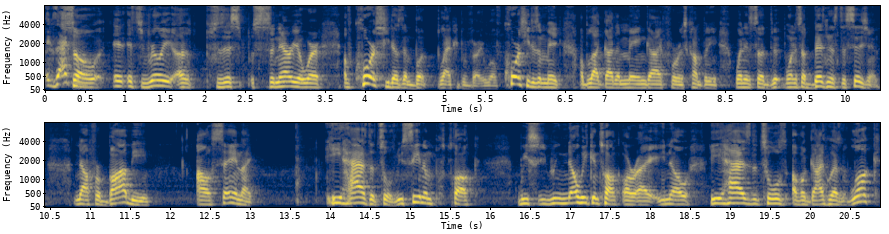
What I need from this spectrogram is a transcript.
Exactly. So it, it's really a this scenario where, of course, he doesn't book black people very well. Of course, he doesn't make a black guy the main guy for his company when it's a when it's a business decision. Now, for Bobby, I was saying like he has the tools. We've seen him talk. We see, we know he can talk all right. You know, he has the tools of a guy who has a look.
